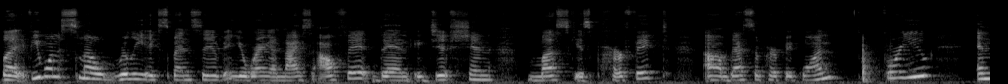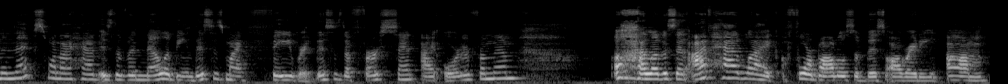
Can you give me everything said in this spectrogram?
But if you want to smell really expensive and you're wearing a nice outfit, then Egyptian musk is perfect. Um, that's the perfect one for you. And the next one I have is the Vanilla Bean. This is my favorite. This is the first scent I ordered from them. Oh, I love this scent. I've had like four bottles of this already. Um,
